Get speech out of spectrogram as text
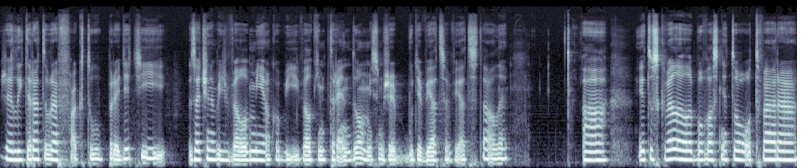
že literatúra faktu pre deti začína byť veľmi akoby veľkým trendom. Myslím, že bude viac a viac stále. A je to skvelé, lebo vlastne to otvára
